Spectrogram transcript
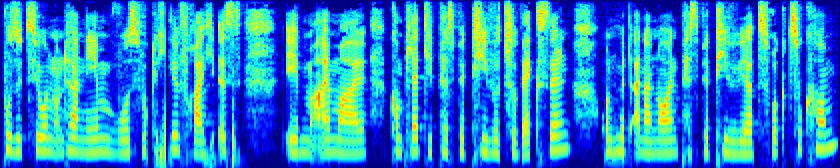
Positionen Unternehmen, wo es wirklich hilfreich ist, eben einmal komplett die Perspektive zu wechseln und mhm. mit einer neuen Perspektive wieder zurückzukommen.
